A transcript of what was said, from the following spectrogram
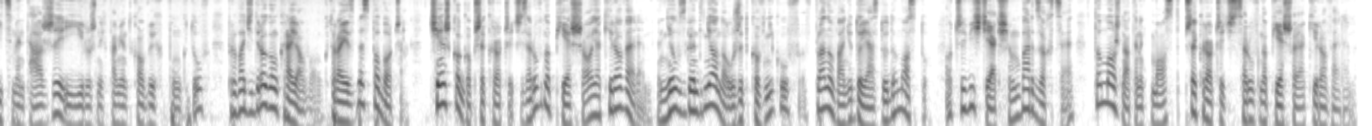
i cmentarzy i różnych pamiątkowych punktów, prowadzi drogą krajową, która jest bez pobocza. Ciężko go przekroczyć zarówno pieszo, jak i rowerem. Nie uwzględniono użytkowników w planowaniu dojazdu do mostu. Oczywiście, jak się bardzo chce, to można ten most przekroczyć zarówno pieszo, jak i rowerem,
